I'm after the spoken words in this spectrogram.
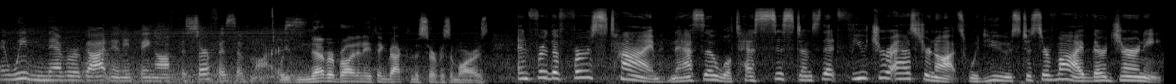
And we've never gotten anything off the surface of Mars. We've never brought anything back from the surface of Mars. And for the first time, NASA will test systems that future astronauts would use to survive their journey.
